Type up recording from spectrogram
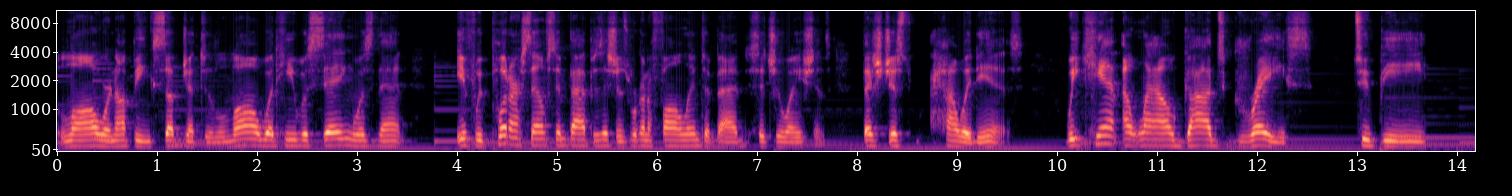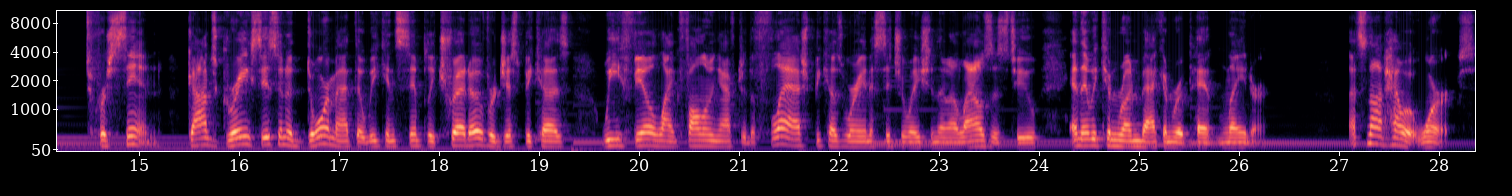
law we're not being subject to the law, what he was saying was that if we put ourselves in bad positions, we're going to fall into bad situations. That's just how it is. We can't allow God's grace to be for sin. God's grace isn't a doormat that we can simply tread over just because we feel like following after the flesh because we're in a situation that allows us to, and then we can run back and repent later. That's not how it works.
